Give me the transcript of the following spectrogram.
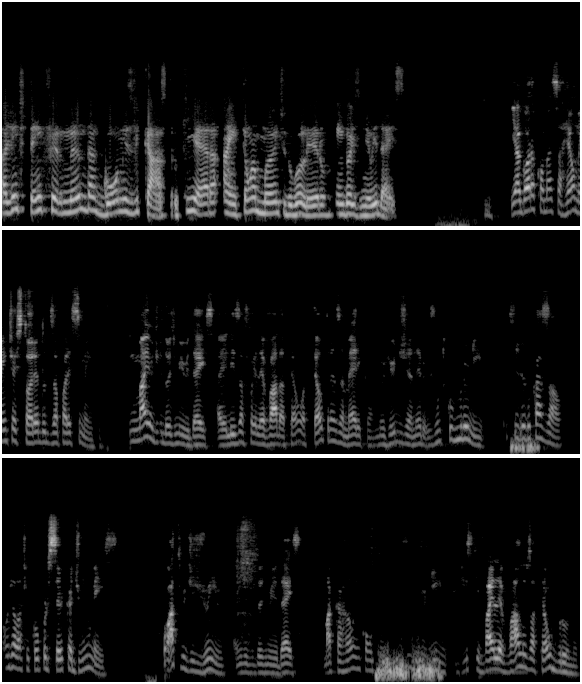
a gente tem Fernanda Gomes de Castro, que era a então amante do goleiro em 2010. E agora começa realmente a história do desaparecimento. Em maio de 2010, a Elisa foi levada até o Hotel Transamérica, no Rio de Janeiro, junto com o Bruninho, o filho do casal, onde ela ficou por cerca de um mês. 4 de junho, ainda de 2010, Macarrão encontrou Elisa e Bruninho e diz que vai levá-los até o Bruno.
